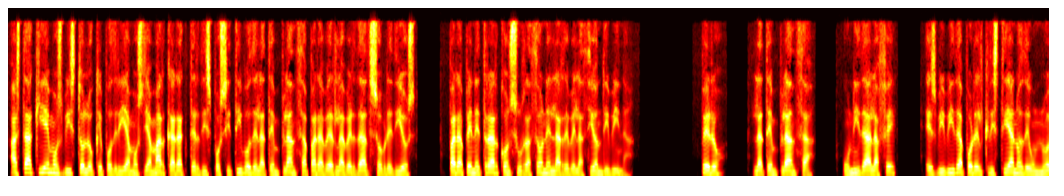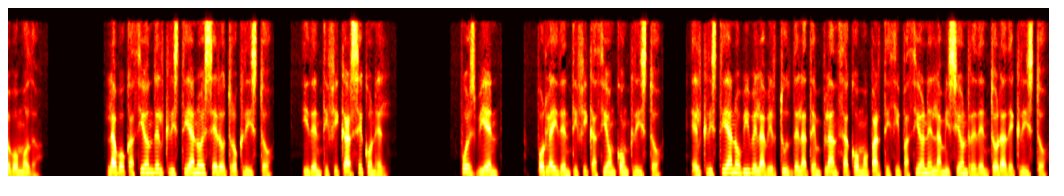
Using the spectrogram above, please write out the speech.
Hasta aquí hemos visto lo que podríamos llamar carácter dispositivo de la templanza para ver la verdad sobre Dios, para penetrar con su razón en la revelación divina. Pero, la templanza, unida a la fe, es vivida por el cristiano de un nuevo modo. La vocación del cristiano es ser otro Cristo, identificarse con él. Pues bien, por la identificación con Cristo, el cristiano vive la virtud de la templanza como participación en la misión redentora de Cristo,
